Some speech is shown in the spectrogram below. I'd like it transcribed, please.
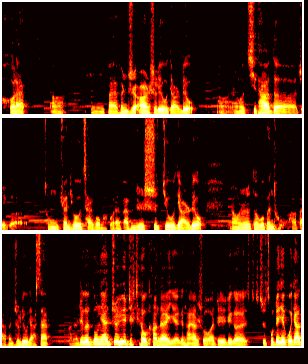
荷兰，啊，嗯，百分之二十六点六，啊，然后其他的这个。从全球采购嘛过来百分之十九点六，然后是德国本土啊百分之六点三啊。那这个冬天至于这这我刚才也跟大家说，至于这个是从这些国家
